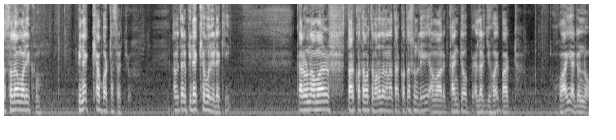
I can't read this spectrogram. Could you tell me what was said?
আসসালামু আলাইকুম। পিনাক্ষা ভট্টাচার্য। আমি তার পিনাক্ষা বলে রাখি কারণ আমার তার কথাবার্তা ভালো লাগে না, তার কথা শুনলেই আমার কাইন্ড অফ অ্যালার্জি হয় but why I don't know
